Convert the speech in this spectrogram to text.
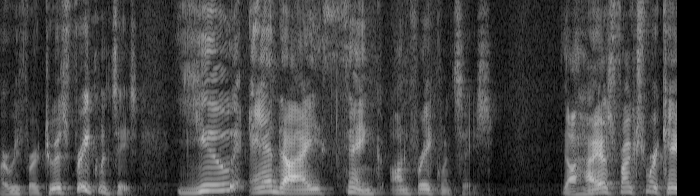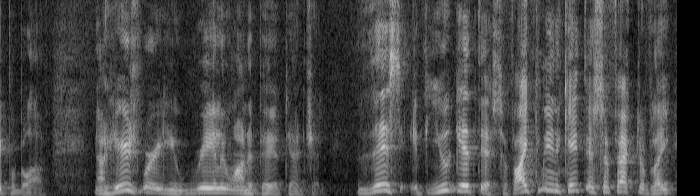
are referred to as frequencies. You and I think on frequencies, the highest function we're capable of. Now, here's where you really want to pay attention. This, if you get this, if I communicate this effectively,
